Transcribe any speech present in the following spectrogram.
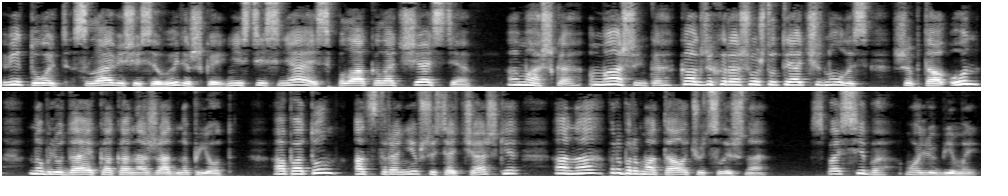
Витольд, славящийся выдержкой, не стесняясь, плакал от счастья. «А «Машка, Машенька, как же хорошо, что ты очнулась!» — шептал он, наблюдая, как она жадно пьет. А потом, отстранившись от чашки, она пробормотала чуть слышно. «Спасибо, мой любимый».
